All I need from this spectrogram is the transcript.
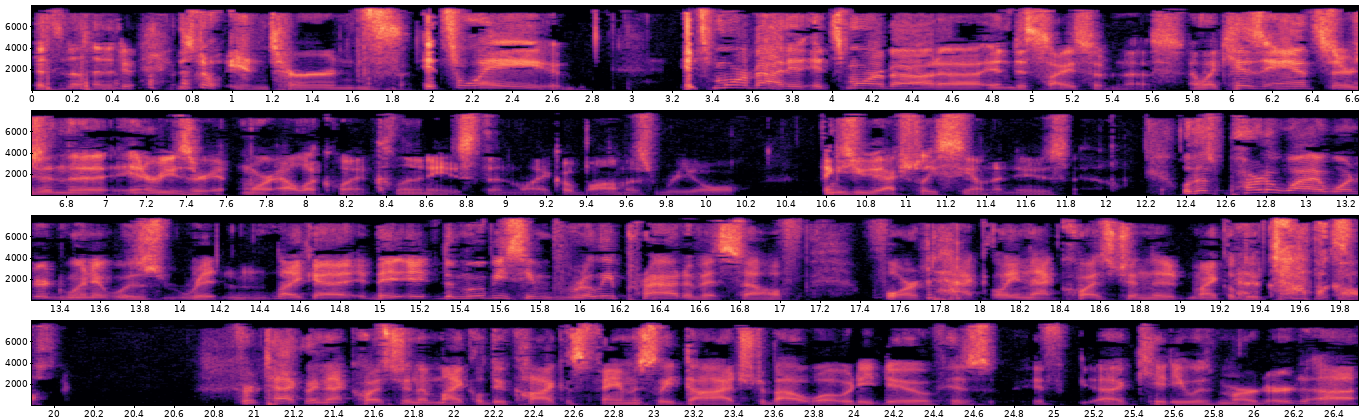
It's nothing to do. There's no interns. It's way. It's more about it's more about uh, indecisiveness. And like his answers in the interviews are more eloquent, Clooney's, than like Obama's real things you actually see on the news now. Well, that's part of why I wondered when it was written. Like, uh, they, it, the movie seemed really proud of itself for tackling that question that Michael Dukakis topical. For tackling that question that Michael Dukakis famously dodged about what would he do if his if uh, Kitty was murdered. Uh,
